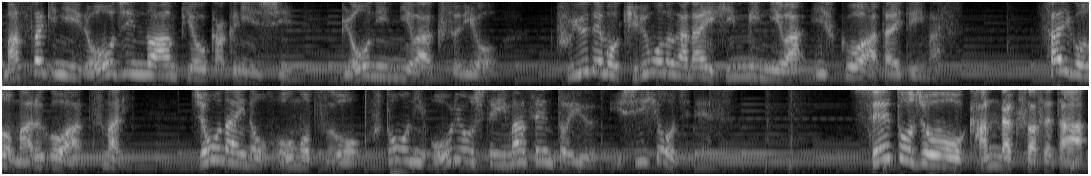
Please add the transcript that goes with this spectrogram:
真っ先に老人の安否を確認し病人には薬を冬でも着るものがない貧民には衣服を与えています。最後の丸5はつまり城内の宝物を不当に横領していませんという意思表示です。生徒城を陥落させた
